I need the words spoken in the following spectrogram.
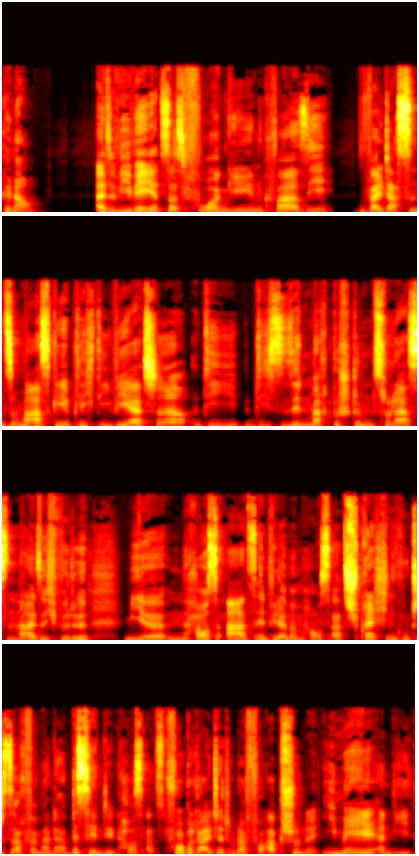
Genau. Also wie wir jetzt das Vorgehen quasi weil das sind so maßgeblich die Werte, die, die es Sinn macht, bestimmen zu lassen. Also ich würde mir einen Hausarzt, entweder mit dem Hausarzt sprechen. Gut ist auch, wenn man da ein bisschen den Hausarzt vorbereitet oder vorab schon eine E-Mail an die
